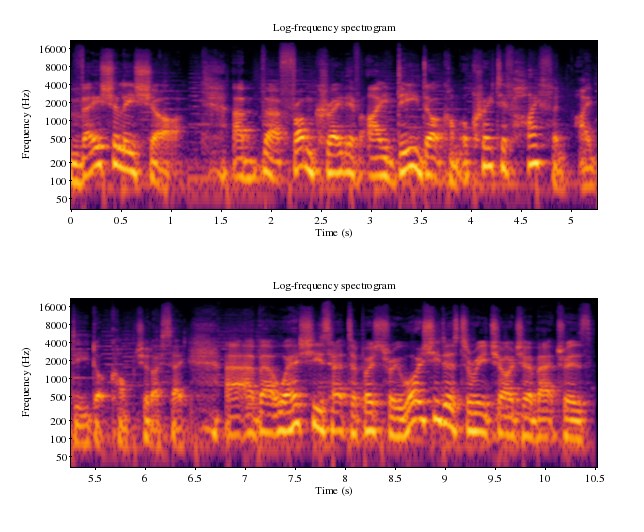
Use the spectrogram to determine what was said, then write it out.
Vaishali Shah. Uh, uh, from creativeid.com or creative-id.com should I say uh, about where she's had to push through what she does to recharge her batteries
